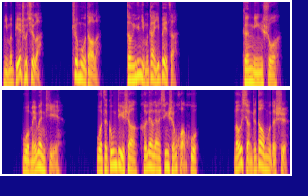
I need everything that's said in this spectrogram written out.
你们别出去了。这墓盗了，等于你们干一辈子。根明说：我没问题。我在工地上和亮亮心神恍惚，老想着盗墓的事，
